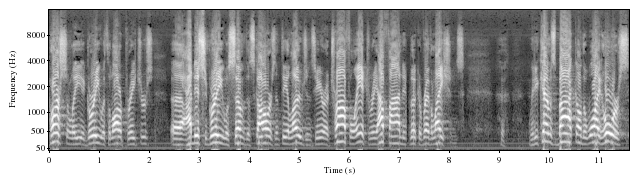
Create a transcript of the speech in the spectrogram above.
personally agree with a lot of preachers. Uh, I disagree with some of the scholars and theologians here. A triumphal entry I find in the book of Revelations when he comes back on the white horse,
